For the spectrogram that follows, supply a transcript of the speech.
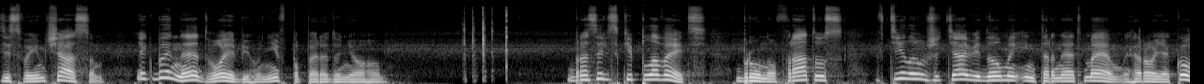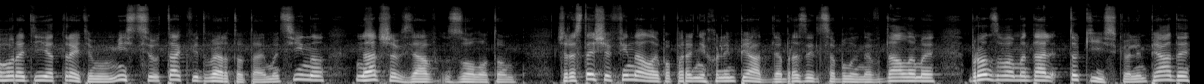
зі своїм часом, якби не двоє бігунів попереду нього. Бразильський плавець Бруно Фратус втілив в життя відомий інтернет-мем, герой якого радіє третьому місцю так відверто та емоційно, наче взяв золото. Через те, що фінали попередніх олімпіад для бразильця були невдалими, бронзова медаль Токійської олімпіади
